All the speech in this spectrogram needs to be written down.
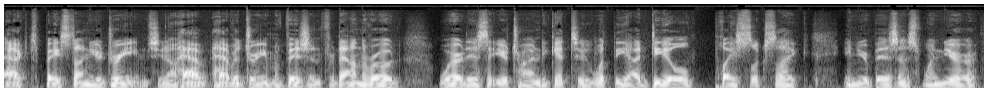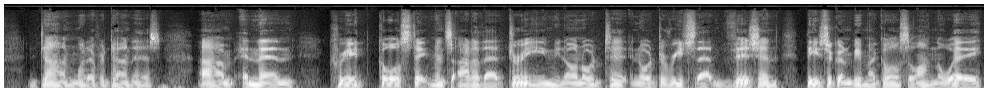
act based on your dreams. You know, have have a dream, a vision for down the road where it is that you're trying to get to, what the ideal place looks like in your business when you're done, whatever done is, um, and then create goal statements out of that dream. You know, in order to in order to reach that vision, these are going to be my goals along the way.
